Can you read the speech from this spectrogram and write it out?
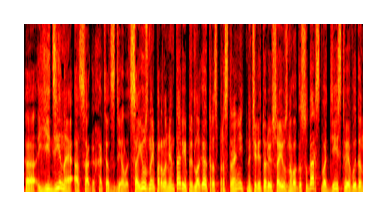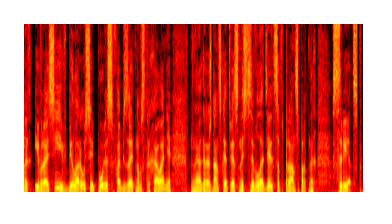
Э, единая ОСАГО хотят сделать. Союзные парламентарии предлагают распространить на территорию союзного государства действия выданных и в России, и в Беларуси полисов обязательного страхования э, гражданской ответственности владельцев транспортных средств.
